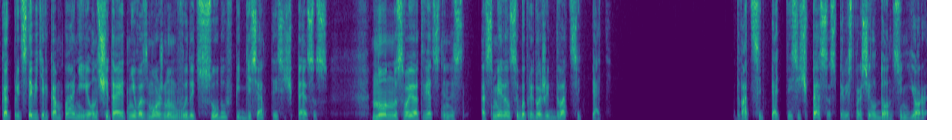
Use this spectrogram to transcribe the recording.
Как представитель компании он считает невозможным выдать суду в 50 тысяч песос, но он на свою ответственность осмелился бы предложить 25. «25 тысяч песос?» — переспросил Дон Сеньор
